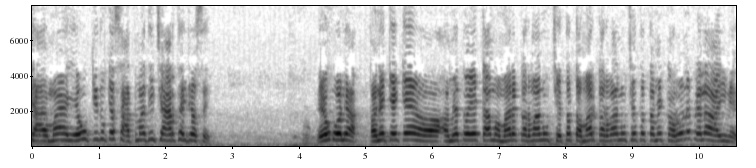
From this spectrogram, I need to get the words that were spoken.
ચારમાં એવું કીધું કે સાતમાંથી ચાર થઈ જશે. એવું બોલ્યા. અને કે કે અમે તો એ કામ અમારે કરવાનું છે તો તમારે કરવાનું છે તો તમે કરો ને પહેલાં આવીને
